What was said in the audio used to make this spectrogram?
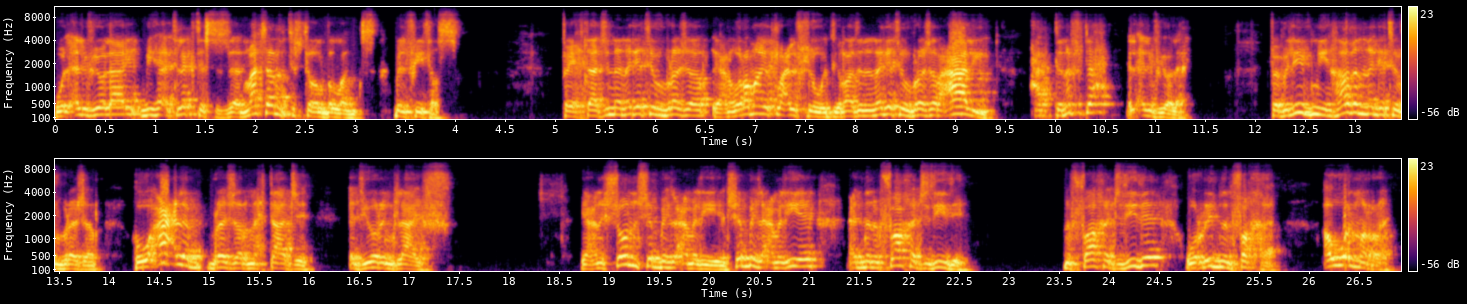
وال alveoli بها atelectasis ما كانت تشتغل بال lungs بال fetus فيحتاج لنا negative pressure يعني ورا ما يطلع ال fluid يراد لنا negative pressure عالي حتى نفتح ال alveoli ف believe me هذا ال negative pressure هو أعلى pressure نحتاجه during life. يعني شلون نشبه العملية؟ نشبه العملية عندنا نفاخة جديدة. نفاخة جديدة ونريد ننفخها. أول مرة.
